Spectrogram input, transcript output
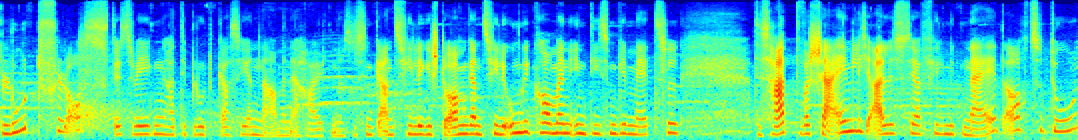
Blut floss, deswegen hat die Blutgasse ihren Namen erhalten. Also sind ganz viele gestorben, ganz viele umgekommen in diesem Gemetzel. Das hat wahrscheinlich alles sehr viel mit Neid auch zu tun,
